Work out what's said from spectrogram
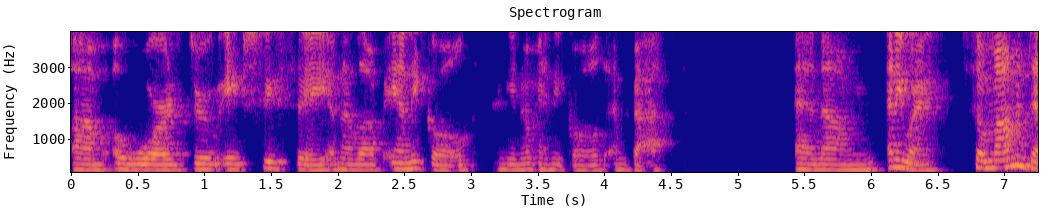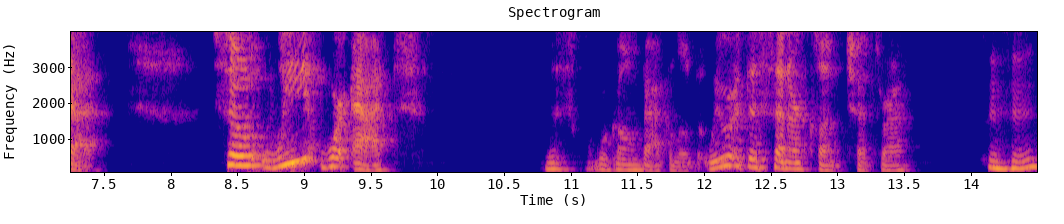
um, award through HCC, and I love Annie Gold, and you know Annie Gold and Beth. And um, anyway, so mom and dad. So we were at this. We're going back a little bit. We were at the Center Club, Chitra. Mm-hmm.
